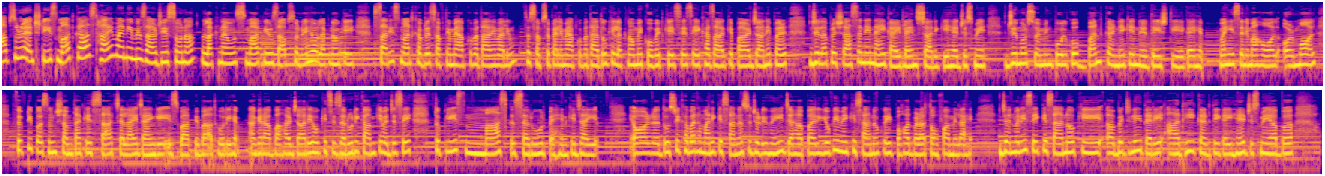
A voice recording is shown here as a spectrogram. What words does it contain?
आप सुन रहे हैं H T Smartcast hi my name is RJ Sona Lucknow smart news आप सुन रहे हैं और लखनऊ की सारी स्मार्ट खबरें इस हफ़्ते में आपको बताने वाली हूँ। तो सबसे पहले मैं आपको बता दूँ कि लखनऊ में कोविड केसेस एक हज़ार के पार जाने पर जिला प्रशासन ने नई गाइडलाइंस जारी की है, जिसमें जिम और स्विमिंग पूल को बंद करने के निर्देश दिए गए हैं। वहीं सिनेमा हॉल और मॉल फिफ्टी परसेंट क्षमता के साथ चलाए जाएँगे, इस बात पे बात हो रही है। अगर आप बाहर जा रहे हो किसी ज़रूरी काम की वजह से तो प्लीज़ मास्क ज़रूर पहन के जाइए। और दूसरी खबर हमारी किसानों से जुड़ी हुई, जहाँ पर यूपी में किसानों को एक बहुत बड़ा तोहफा मिला है। जनवरी से किसानों की बिजली दरें आधी कर दी गई है, जिसमें अब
